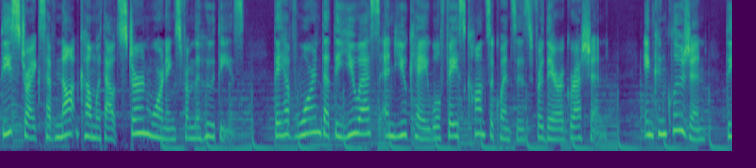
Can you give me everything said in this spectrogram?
These strikes have not come without stern warnings from the Houthis, they have warned that the US and UK will face consequences for their aggression. In conclusion, the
